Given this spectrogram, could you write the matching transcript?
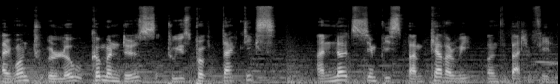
I want to allow commanders to use proper tactics and not simply spam cavalry on the battlefield.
